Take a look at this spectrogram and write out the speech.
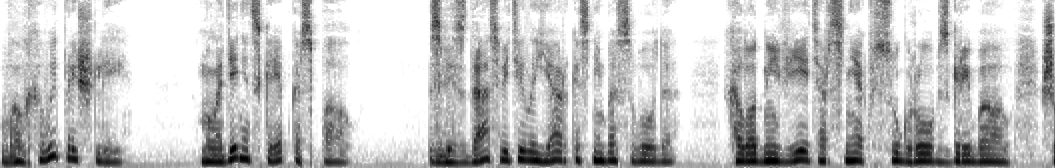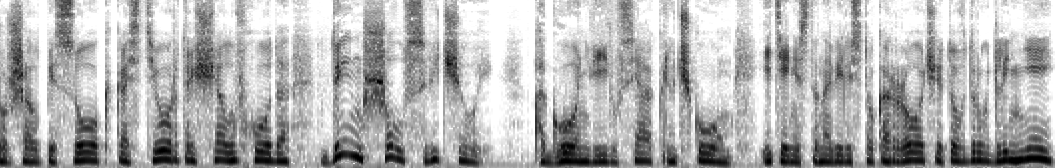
«Волхвы пришли, младенец крепко спал, звезда светила ярко с небосвода». Холодный ветер снег в сугроб сгребал, Шуршал песок, костер трещал у входа, Дым шел свечой, огонь вился крючком, И тени становились то короче, то вдруг длинней.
